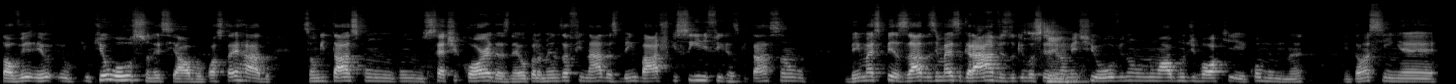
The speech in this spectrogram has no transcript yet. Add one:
talvez eu, eu, o que eu ouço nesse álbum, posso estar errado, são guitarras com, com sete cordas, né? Ou pelo menos afinadas bem baixo, que significa as guitarras são bem mais pesadas e mais graves do que você Sim. geralmente ouve num, num, álbum de rock comum, né? Então, assim, é,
